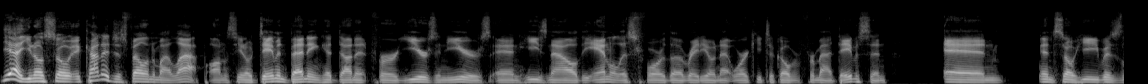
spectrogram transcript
Yeah, you know, so it kind of just fell into my lap, honestly. You know, Damon Benning had done it for years and years, and he's now the analyst for the radio network. He took over for Matt Davison. And and so he was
